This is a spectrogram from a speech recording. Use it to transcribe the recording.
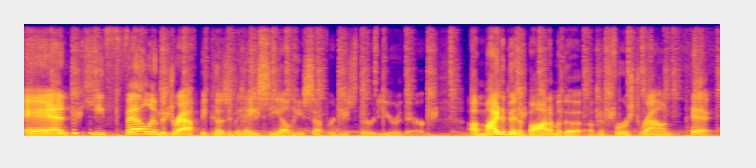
And he fell in the draft because of an ACL he suffered his third year there. Uh, might have been a bottom of the of the first round pick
